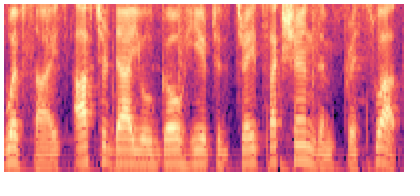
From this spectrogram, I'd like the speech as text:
website. After that you'll go here to the trade section then press swap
